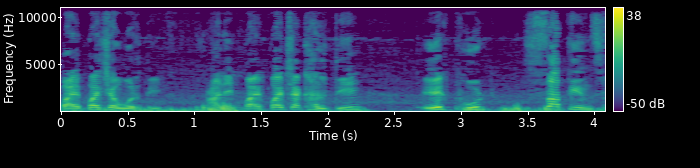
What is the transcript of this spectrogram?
पायपाच्या वरती. आणि पायपाच्या खालती एक फूट सात इंच.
